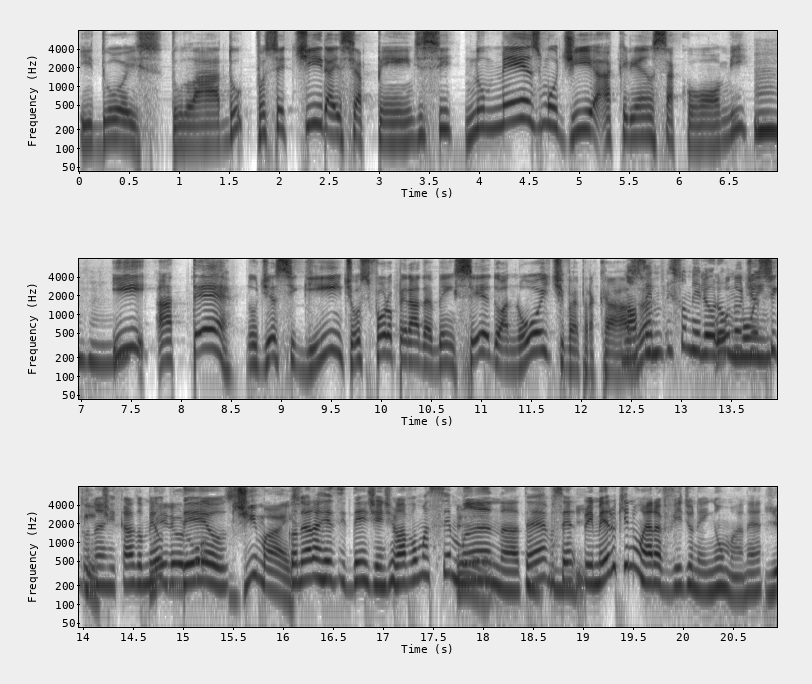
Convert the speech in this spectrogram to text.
e dois do lado. Você tira esse apêndice, no mesmo dia a criança come Uhum. e até no dia seguinte, ou se for operada bem cedo, à noite vai para casa. Nossa, isso melhorou ou no dia muito, seguinte. né, Ricardo? Meu Melhorou Deus. demais. Quando eu era residente, gente, levava uma semana até. Você, E- primeiro que não era vídeo nenhuma, né? Tinha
